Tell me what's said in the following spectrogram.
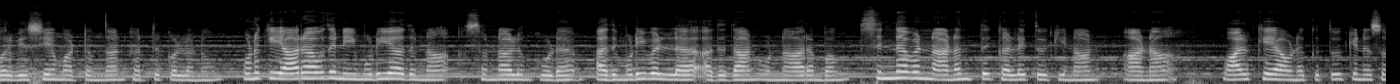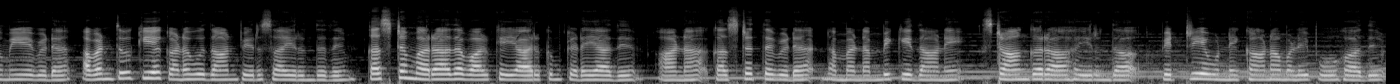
ஒரு விஷயம் மட்டும்தான் கற்றுக்கொள்ளணும். உனக்கு யாராவது நீ முடியாதுன்னா சொன்னாலும் கூட அது முடிவல்ல அதுதான் உன் ஆரம்பம். சின்னவன் அனந்து கல்லை தூக்கினான். ஆனால் வாழ்க்கை அவனுக்கு தூக்கின சுமையை விட அவன் தூக்கிய கனவுதான் பெருசா இருந்தது கஷ்டம் வராத வாழ்க்கை யாருக்கும் கிடையாது. ஆனா கஷ்டத்தை விட நம்ம நம்பிக்கை தானே ஸ்ட்ராங்கராக இருந்தா வெற்றியை உன்னை காணாமலே போகாது.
